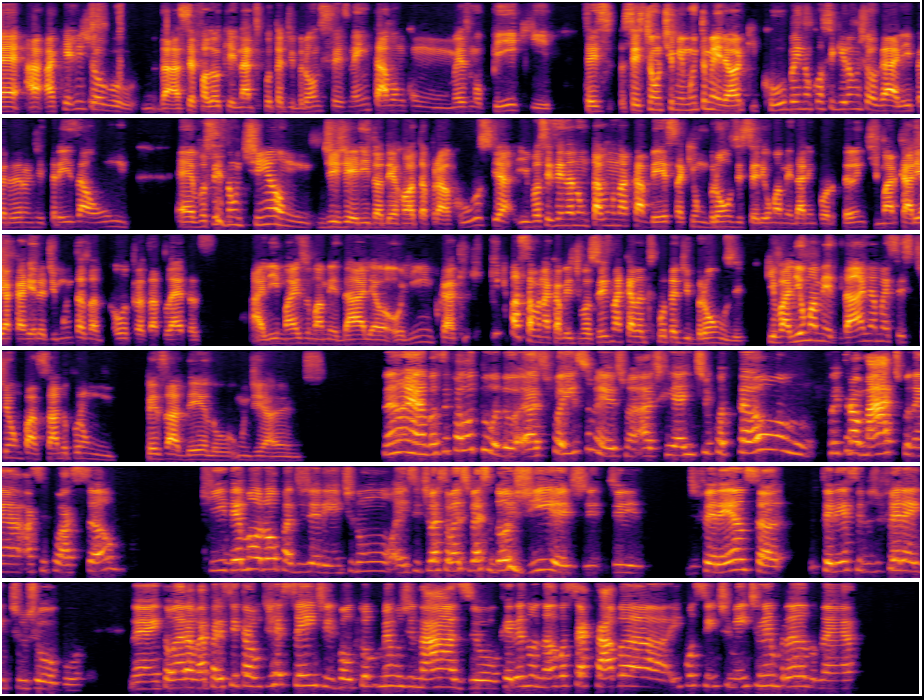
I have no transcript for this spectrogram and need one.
É, aquele jogo, da, você falou que na disputa de bronze vocês nem estavam com o mesmo pique, vocês, vocês tinham um time muito melhor que Cuba e não conseguiram jogar ali, perderam de 3 a 1 é, vocês não tinham digerido a derrota para a Rússia e vocês ainda não estavam na cabeça que um bronze seria uma medalha importante, marcaria a carreira de muitas outras atletas ali, mais uma medalha olímpica. O que, que, que, passava na cabeça de vocês naquela disputa de bronze? Que valia uma medalha, mas vocês tinham passado por um pesadelo um dia antes. Não, é, você falou tudo. Acho que foi isso mesmo. Acho que a gente ficou tão. Foi traumático, né? A situação que demorou para digerir. A gente não, se tivesse, talvez tivesse dois dias de, de, diferença, teria sido diferente o jogo. Né? Então era, parecia que era muito recente, voltou para o mesmo ginásio, querendo ou não, você acaba inconscientemente lembrando, né,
